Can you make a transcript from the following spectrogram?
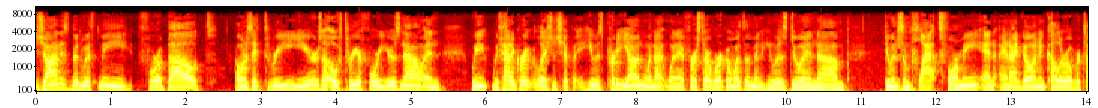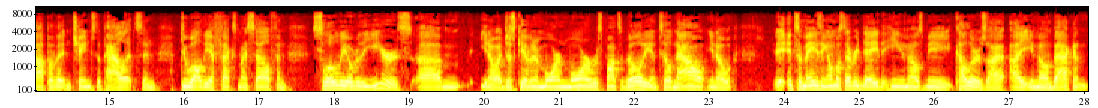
John has been with me for about I want to say three years, oh, three or four years now, and we we've had a great relationship. He was pretty young when I when I first started working with him, and he was doing um, doing some flats for me, and and I'd go in and color over top of it and change the palettes and do all the effects myself. And slowly over the years, um, you know, I just given him more and more responsibility until now, you know. it- It's amazing. Almost every day that he emails me colors, I, I email him back, and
